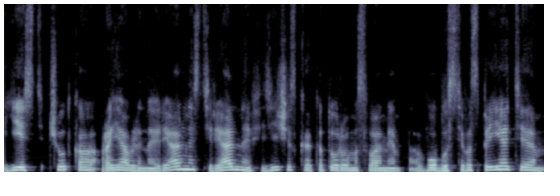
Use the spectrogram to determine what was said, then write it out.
есть четко проявленная реальность, реальная, физическая, которую мы с вами в области восприятия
